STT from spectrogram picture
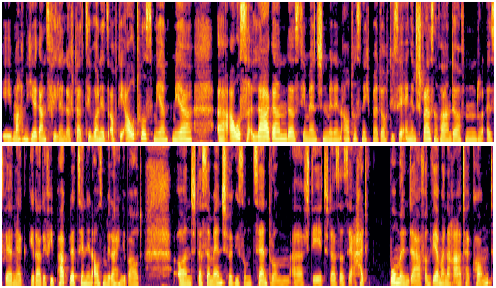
die machen hier ganz viel in der Stadt. Sie wollen jetzt auch die Autos mehr und mehr äh, auslagern, dass die Menschen mit den Autos nicht mehr durch diese engen Straßen fahren dürfen. Es werden ja gerade viel Parkplätze in den Außenbereichen gebaut und dass der Mensch wirklich so im Zentrum äh, steht, dass er halt bummeln darf. Und wer mal nach Arta kommt,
